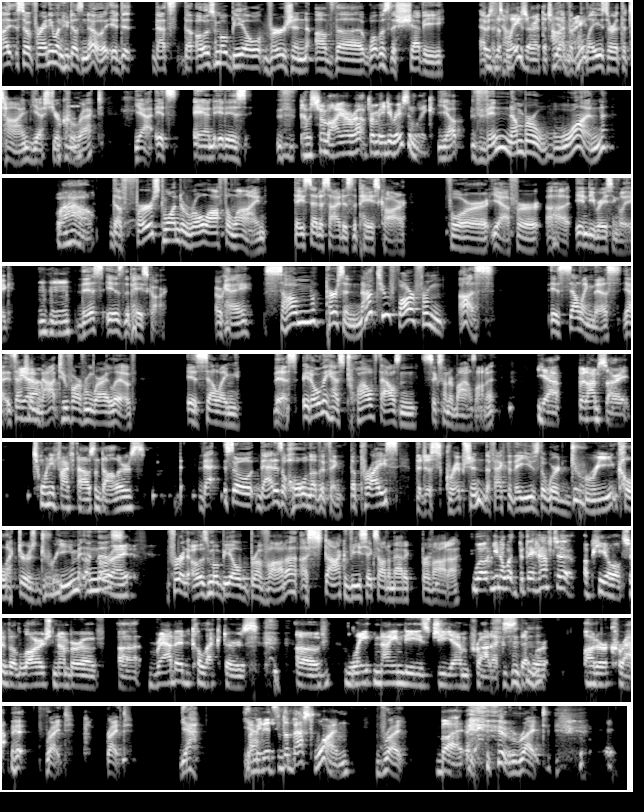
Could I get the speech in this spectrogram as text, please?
uh, so for anyone who doesn't know, it, it that's the Oldsmobile version of the what was the Chevy at it was the, time? Blazer at the time, yeah, the right? Blazer at the time. Yes, you're Mhm. correct. Yeah, it's and it is it was from IRL from Indy Racing League. yep, VIN number 1, Wow. the first one to roll off the line, they set aside as the pace car for yeah, for uh Indy Racing League. hmm This is the pace car. Okay. Some person not too far from us is selling this. Yeah, it's actually Yeah. not too far from where I live, is selling this. It only has 12,600 miles on it. Yeah, but I'm sorry. Twenty five thousand dollars. That so that is a whole nother thing. The price, the description, the fact that they use the word dream collector's dream in this. Right. For an Oldsmobile Bravada, a stock V6 automatic Bravada. Well, you know what? But they have to appeal to the large number of uh, rabid collectors of late 90s GM products that were utter crap. Right. Right. Yeah. Yeah. I mean, it's the best one, right. but right.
